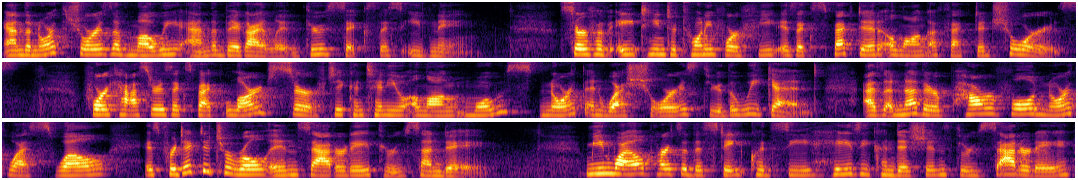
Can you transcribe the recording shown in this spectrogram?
and the north shores of Maui and the Big Island through 6 this evening. Surf of 18 to 24 feet is expected along affected shores. Forecasters expect large surf to continue along most north and west shores through the weekend, as another powerful northwest swell is predicted to roll in Saturday through Sunday. Meanwhile, parts of the state could see hazy conditions through Saturday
